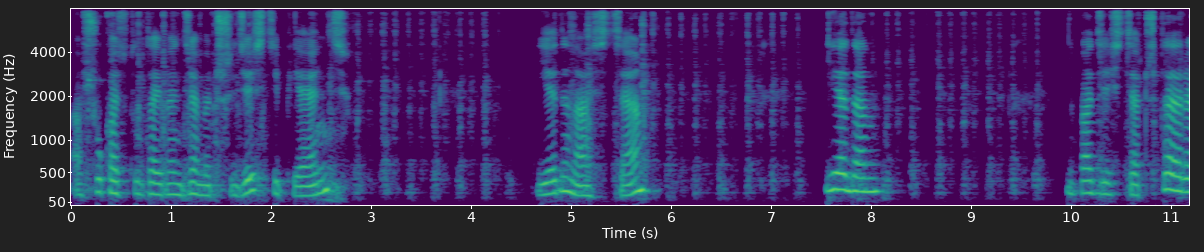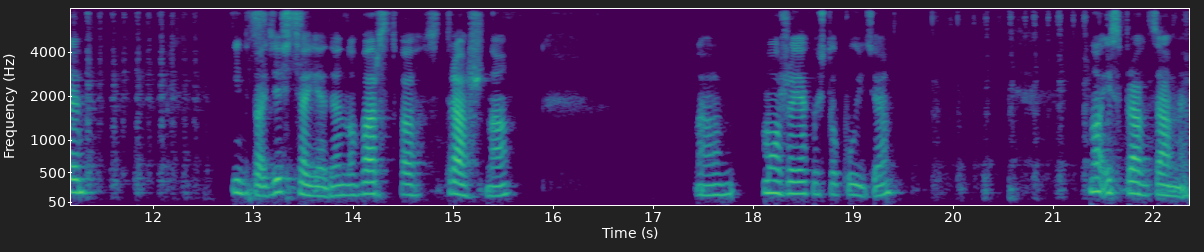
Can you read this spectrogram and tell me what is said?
a szukać tutaj będziemy 35, 11, 1, 24 i 21. No warstwa straszna, ale może jakoś to pójdzie. No i sprawdzamy.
